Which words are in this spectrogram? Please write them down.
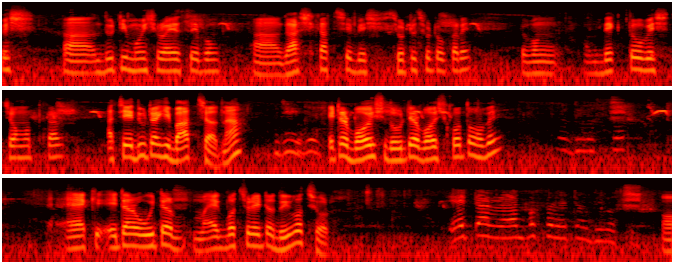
বেশ দুটি মহিষ রয়েছে এবং ঘাস খাচ্ছে বেশ ছোট ছোট করে এবং দেখতেও বেশ চমৎকার। আচ্ছা এই দুটা কি বাচ্চা না? এটার বয়স দুইটার বয়স কত হবে? এক এটার ওইটার এক বছর এটার দুই বছর? এটার এক বছর এটার দুই বছর। ও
